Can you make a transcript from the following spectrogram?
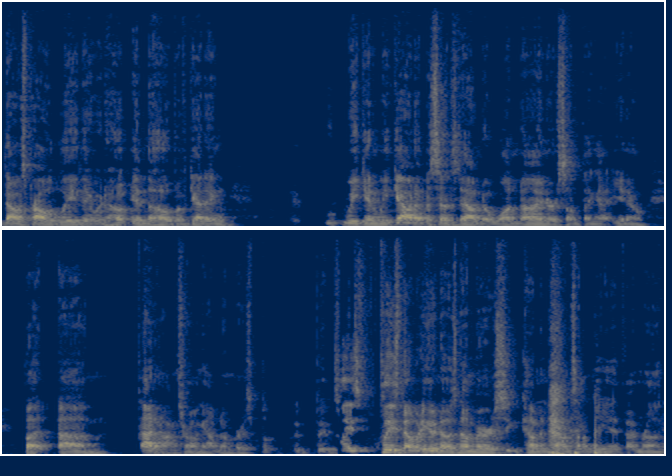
that was probably they would ho- in the hope of getting week in week out episodes down to one nine or something uh, you know. But um i don't know i'm throwing out numbers. Please please nobody who knows numbers come and pounce on me if i'm wrong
